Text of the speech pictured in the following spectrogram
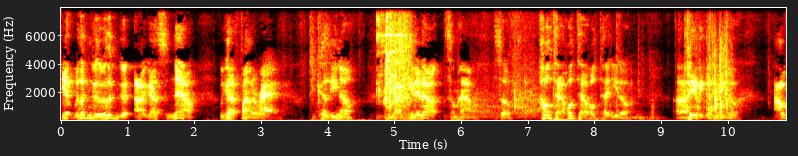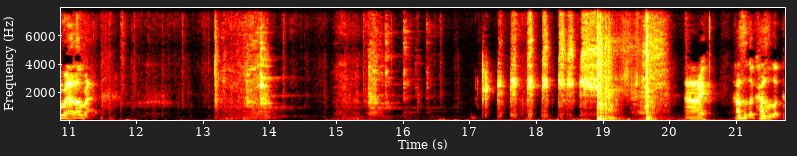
Yep, we're looking good, we're looking good. Alright guys, so now we gotta find a rag. Because you know, we gotta get it out somehow. So hold tight, hold tight, hold tight, you know. Uh, here we go, here we go. Alright, alright. How's it look? How's it look?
